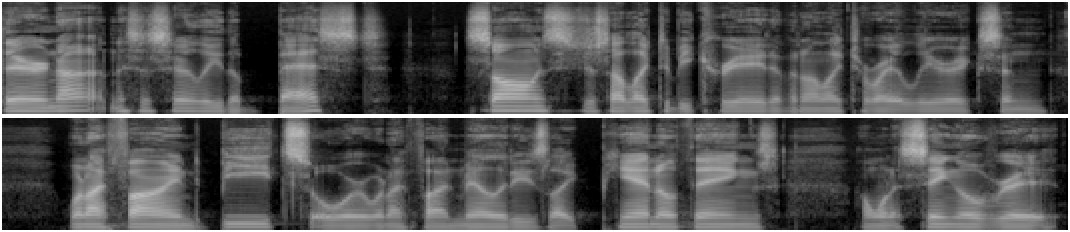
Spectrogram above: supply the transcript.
They're not necessarily the best songs. It's just I like to be creative and I like to write lyrics. And when I find beats or when I find melodies like piano things, I want to sing over it.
